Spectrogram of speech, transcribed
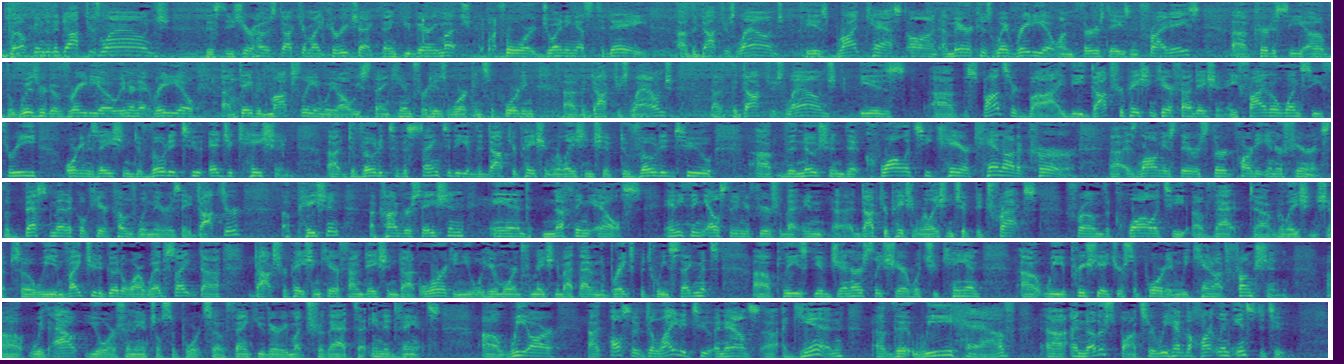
Welcome to the Doctor's Lounge. This is your host, Dr. Mike Koriwchak. Thank you very much for joining us today. Uh, the Doctor's Lounge is broadcast on America's Web Radio on Thursdays and Fridays, uh, courtesy of the Wizard of Radio, Internet Radio, uh, David Moxley, and we always thank him for his work in supporting uh, the Doctor's Lounge. Uh, the Doctor's Lounge is uh, sponsored by the Docs for Patient Care Foundation, a 501c3 organization devoted to education, uh, devoted to the sanctity of the doctor-patient relationship, devoted to uh, the notion that quality care cannot occur uh, as long as there is third-party interference. The best medical care comes when there is a doctor, a patient, a conversation, and nothing else. Anything else that interferes with that uh, doctor-patient relationship detracts from the quality of that uh, relationship. So we invite you to go to our website, uh, docsforpatientcarefoundation.org, and you will hear more information about that in the breaks between segments. Uh, please give generously, share what you can. Uh, we appreciate your support, and we cannot function uh, without your financial support. So thank you very much for that uh, in advance. Uh, we are uh, also delighted to announce uh, again that we have another sponsor. We have the Heartland Institute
